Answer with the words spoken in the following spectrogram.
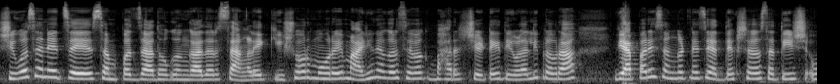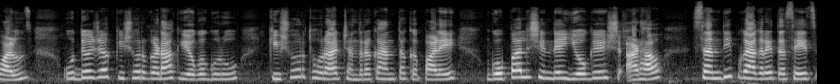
शिवसेनेचे संपत जाधव गंगाधर सांगळे किशोर मोरे माजी नगरसेवक भारत शेटे देवळाली प्रवरा व्यापारी संघटनेचे अध्यक्ष सतीश वाळुंज उद्योजक किशोर गडाख योगगुरू किशोर थोरात चंद्रकांत कपाळे गोपाल शिंदे योगेश आढाव संदीप गागरे तसेच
